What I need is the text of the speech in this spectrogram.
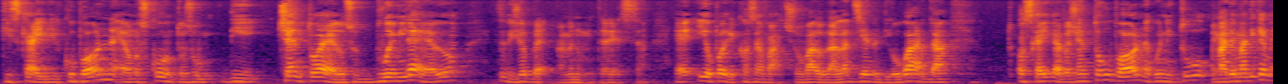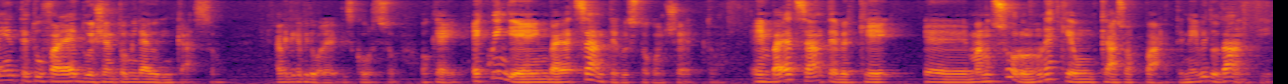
Ti scarichi il coupon, è uno sconto su, di 100 euro su 2000 euro e tu dici vabbè a me non mi interessa. E io poi che cosa faccio? Vado dall'azienda e dico guarda ho scaricato 100 coupon quindi tu matematicamente tu farai 200.000 euro di incasso. Avete capito qual è il discorso? Ok? E quindi è imbarazzante questo concetto. È imbarazzante perché, eh, ma non solo, non è che è un caso a parte, ne vedo tanti,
